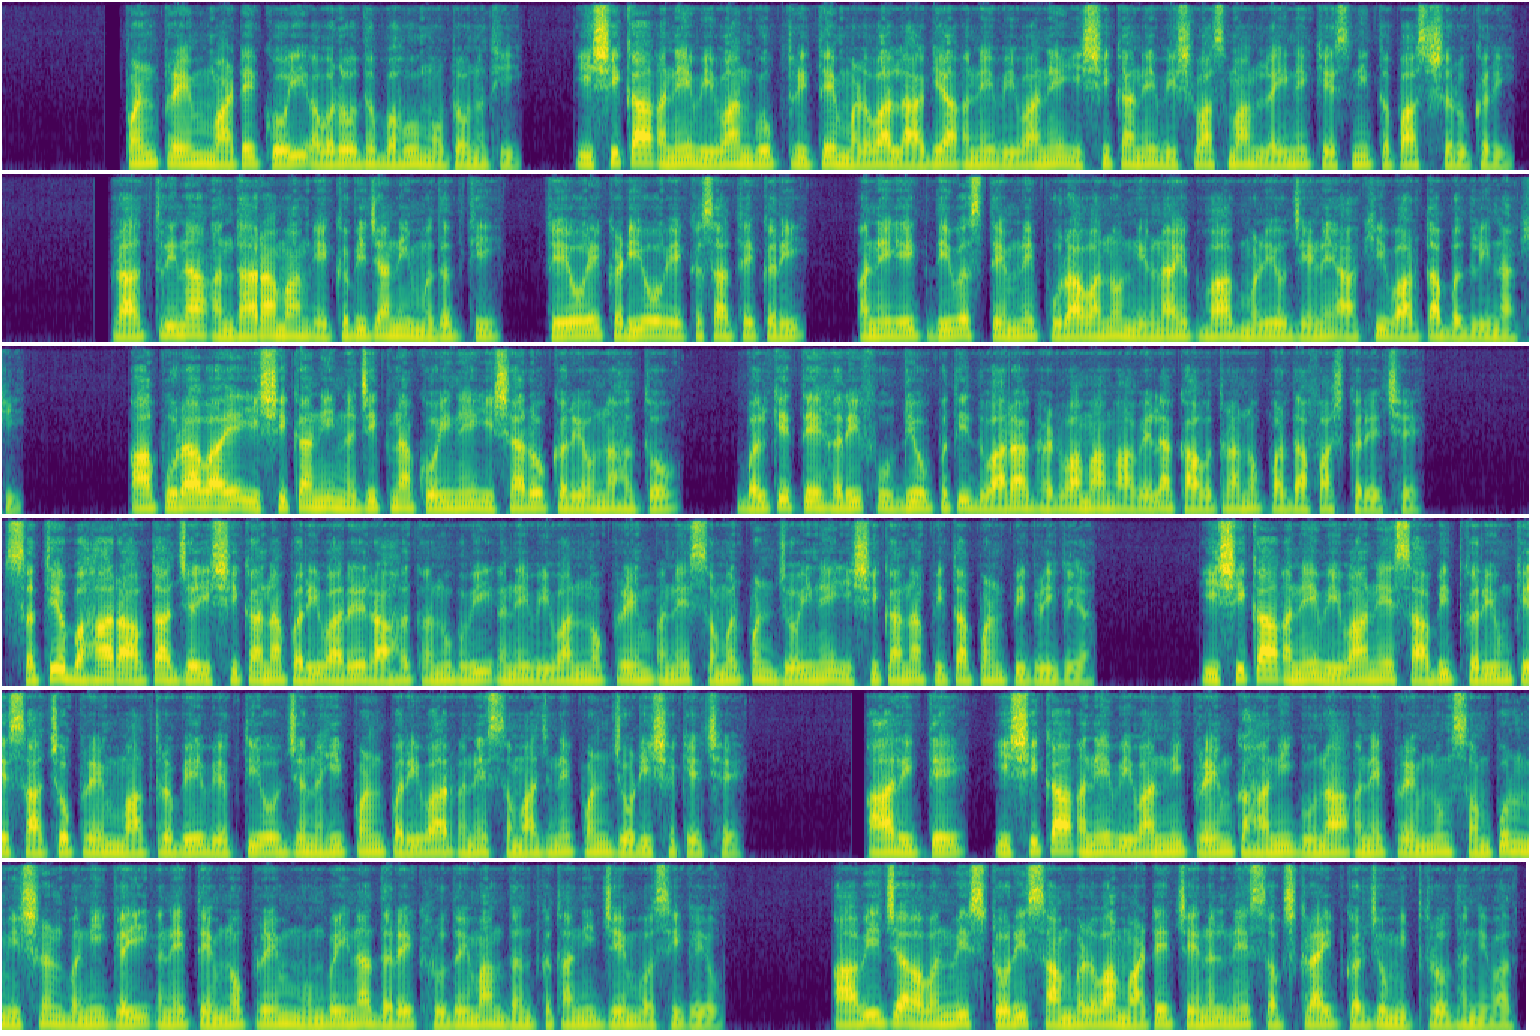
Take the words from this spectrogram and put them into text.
પણ પ્રેમ માટે કોઈ અવરોધ બહુ મોટો નથી. ઈશિકા અને વિવાન ગુપ્ત રીતે મળવા લાગ્યા અને વિવાને ઈશિકાને વિશ્વાસમાં લઈને કેસની તપાસ શરૂ કરી. રાત્રિના અંધારામાં એકબીજાની મદદથી તેઓએ કડીઓ એકસાથે કરી અને એક દિવસ તેમને પુરાવાનો નિર્ણાયક ભાગ મળ્યો જેણે આખી વાર્તા બદલી નાખી. આ પુરાવાએ ઈશિકાની નજીકના કોઈને ઈશારો કર્યો ન હતો, બલકે તે હરીફ ઉદ્યોગપતિ દ્વારા ઘડવામાં આવેલા કાવતરાનો પર્દાફાશ કરે છે. સત્ય બહાર આવતા જ ઈશિકાના પરિવારે રાહત અનુભવી અને વિવાનનો પ્રેમ અને સમર્પણ જોઈને ઈશિકાના પિતા પણ પીગળી ગયા. ઈશિકા અને વિવાને સાબિત કર્યું કે સાચો પ્રેમ માત્ર બે વ્યક્તિઓ જ નહીં પણ પરિવાર અને સમાજને પણ જોડી શકે છે. આ રીતે, ઈશિકા અને વિવાનની પ્રેમ કહાની ગુના અને પ્રેમનું સંપૂર્ણ મિશ્રણ બની ગઈ અને તેમનો પ્રેમ મુંબઈના દરેક હૃદયમાં દંતકથાની જેમ વસી ગયો. આવી જ અવનવી સ્ટોરી સાંભળવા માટે ચેનલને સબસ્ક્રાઇબ કરજો મિત્રો ધન્યવાદ.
